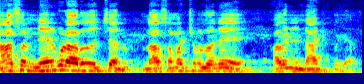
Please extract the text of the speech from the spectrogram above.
నాశం నా నేను కూడా ఆ రోజు వచ్చాను. నా సమక్షంలోనే అవన్నీ నాటిపోయారు.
